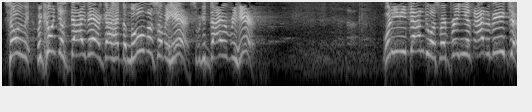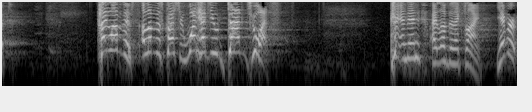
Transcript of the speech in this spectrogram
So we, we couldn't just die there. God had to move us over here so we could die over here. What have you done to us by bringing us out of Egypt? I love this. I love this question. What have you done to us? And then I love the next line. You ever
